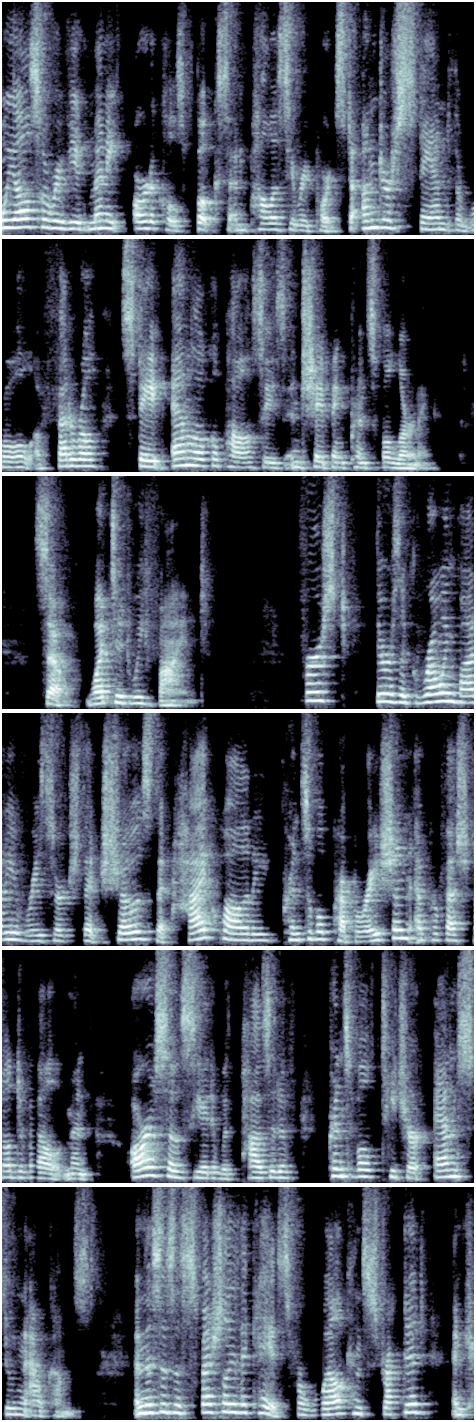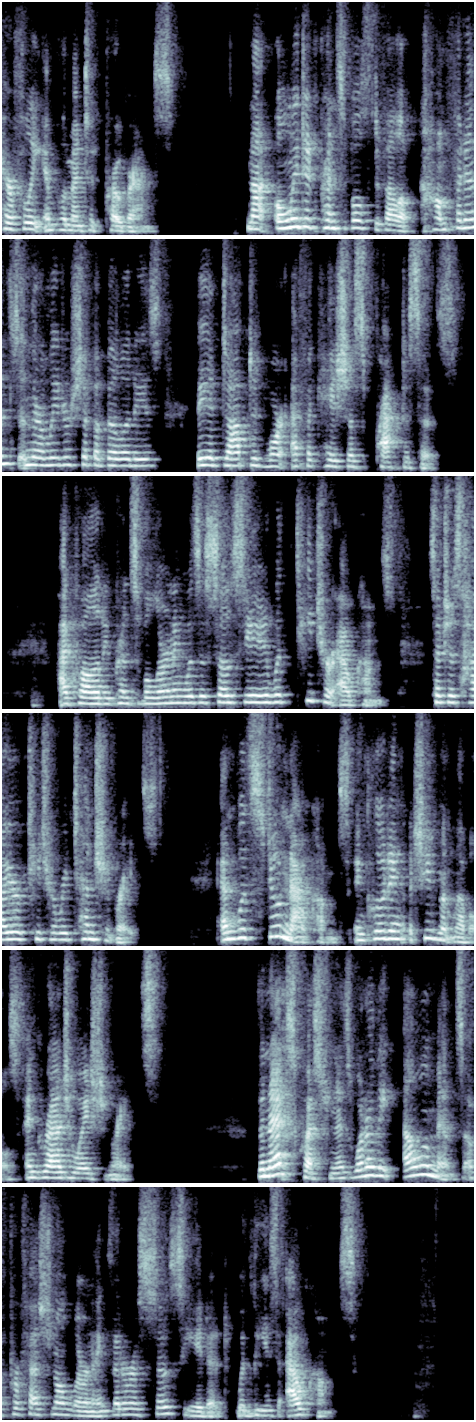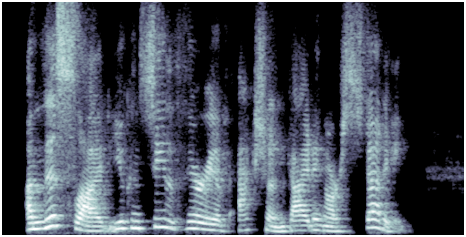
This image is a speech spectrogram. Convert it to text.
We also reviewed many articles, books, and policy reports to understand the role of federal, state, and local policies in shaping principal learning. So what did we find? First, there is a growing body of research that shows that high quality principal preparation and professional development are associated with positive principal, teacher, and student outcomes. And this is especially the case for well-constructed and carefully implemented programs. Not only did principals develop confidence in their leadership abilities, they adopted more efficacious practices. High quality principal learning was associated with teacher outcomes, such as higher teacher retention rates, and with student outcomes, including achievement levels and graduation rates. The next question is, what are the elements of professional learning that are associated with these outcomes? On this slide, you can see the theory of action guiding our study.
